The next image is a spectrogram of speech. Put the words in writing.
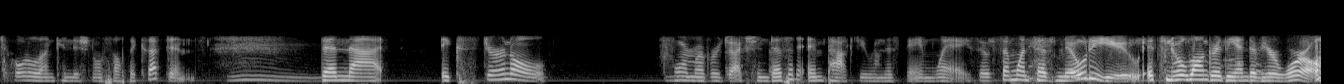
total unconditional self-acceptance Mm. then that external form of rejection doesn't impact you in the same way. So if someone says no to you, it's no longer the end of your world.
